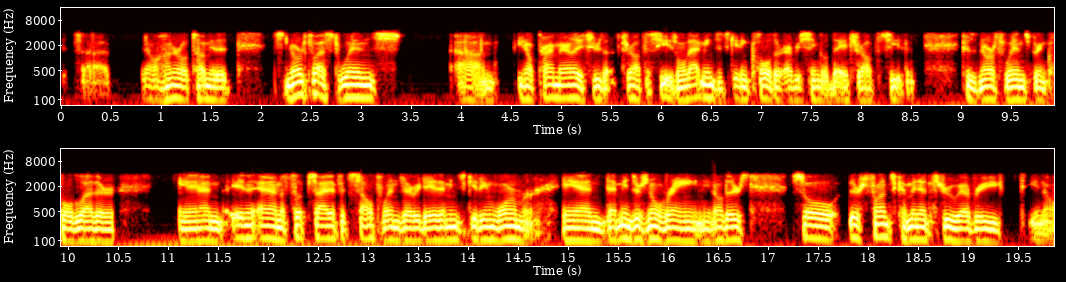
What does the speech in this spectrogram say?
it's, uh, you know, hunter will tell me that it's northwest winds, um, you know, primarily through the, throughout the season. Well, that means it's getting colder every single day throughout the season because north winds bring cold weather. And, and on the flip side, if it's south winds every day, that means getting warmer, and that means there's no rain. You know, there's so there's fronts coming in through every you know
